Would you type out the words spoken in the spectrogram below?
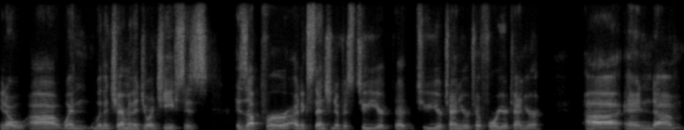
You know, uh, when when the chairman of the Joint Chiefs is is up for an extension of his two year uh, two year tenure to a four year tenure, uh, and um,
